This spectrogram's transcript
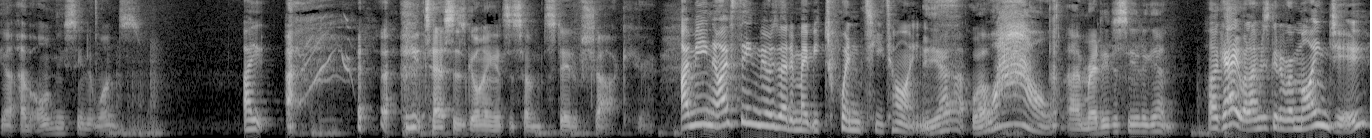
Yeah, I've only seen it once. I Tess is going into some state of shock here. I mean, I've seen Muriel's Wedding maybe 20 times. Yeah, well- Wow. I'm ready to see it again. Okay, well, I'm just going to remind you.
